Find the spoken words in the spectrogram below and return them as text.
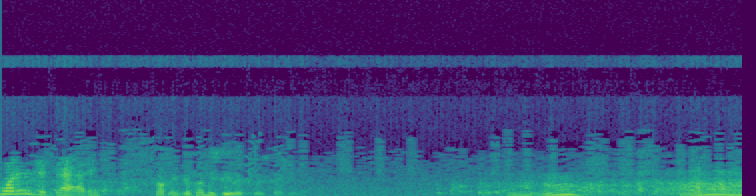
What is it, Daddy? Nothing. Just let me see this for a second. Mm-hmm. Mm.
